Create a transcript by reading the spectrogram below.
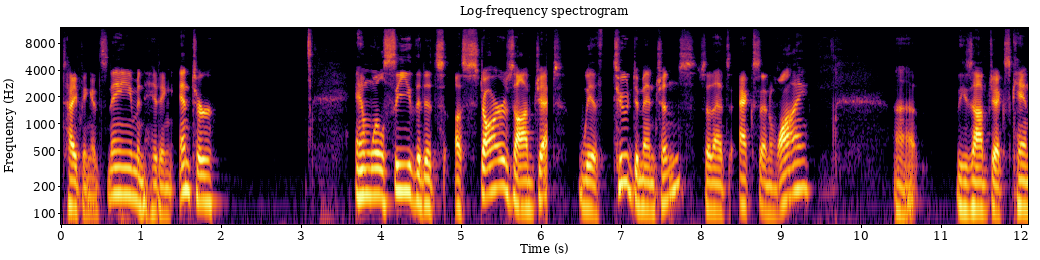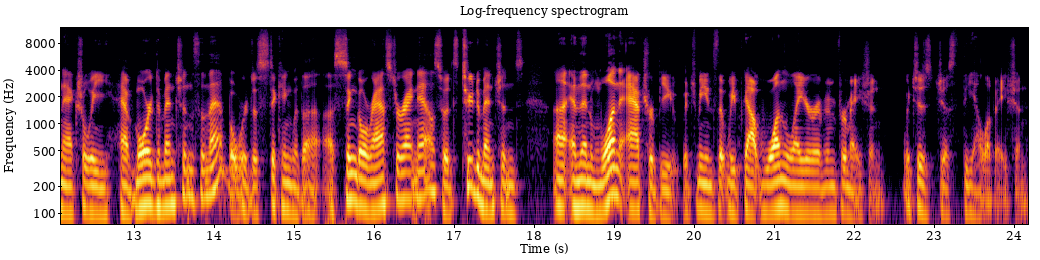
typing its name and hitting enter. And we'll see that it's a stars object with two dimensions, so that's x and y. Uh, these objects can actually have more dimensions than that, but we're just sticking with a, a single raster right now. So it's two dimensions uh, and then one attribute, which means that we've got one layer of information which is just the elevation.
